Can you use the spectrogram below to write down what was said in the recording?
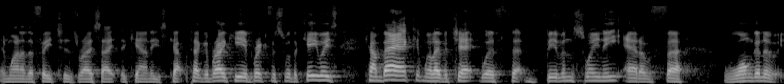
in one of the features, race eight, the Counties Cup. Take a break here, breakfast with the Kiwis. Come back and we'll have a chat with uh, Bevan Sweeney out of uh, Wanganui.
